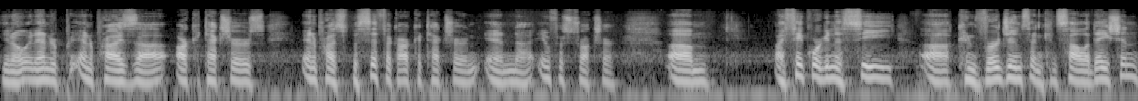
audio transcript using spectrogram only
you know, an enter enterprise uh, architectures, enterprise specific architecture and, and uh, infrastructure. Um, I think we're going to see uh, convergence and consolidation.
